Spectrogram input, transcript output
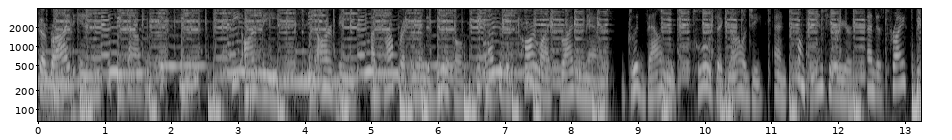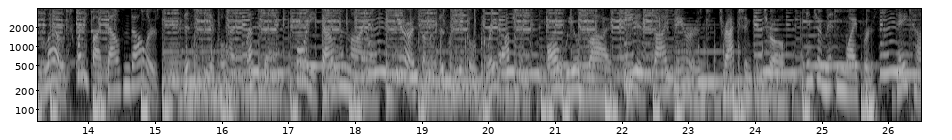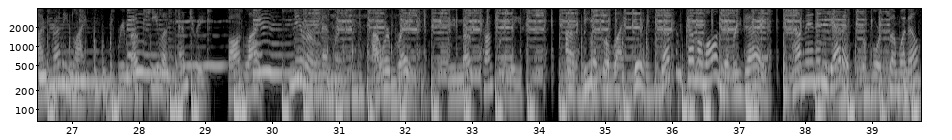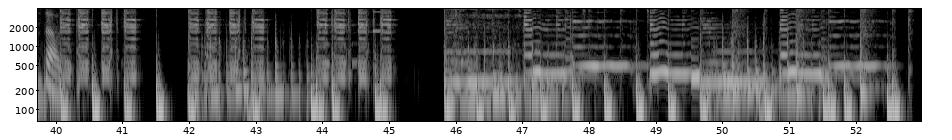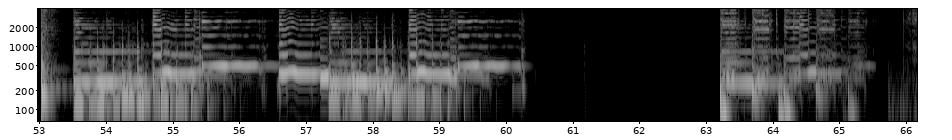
Take a ride in the 2016 CRV. CRV, a top recommended vehicle because of its car-like driving manners, good value, cool technology, and comfy interior, and is priced below $25,000. This vehicle has less than 40,000 miles. Here are some of this vehicle's great options. All-wheel drive, heated side mirrors, traction control, intermittent wipers, daytime running lights, remote keyless entry, fog lights, mirror memory, power brakes, remote trunk release. A vehicle like this doesn't come along every day. Come in and get it before someone else does.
